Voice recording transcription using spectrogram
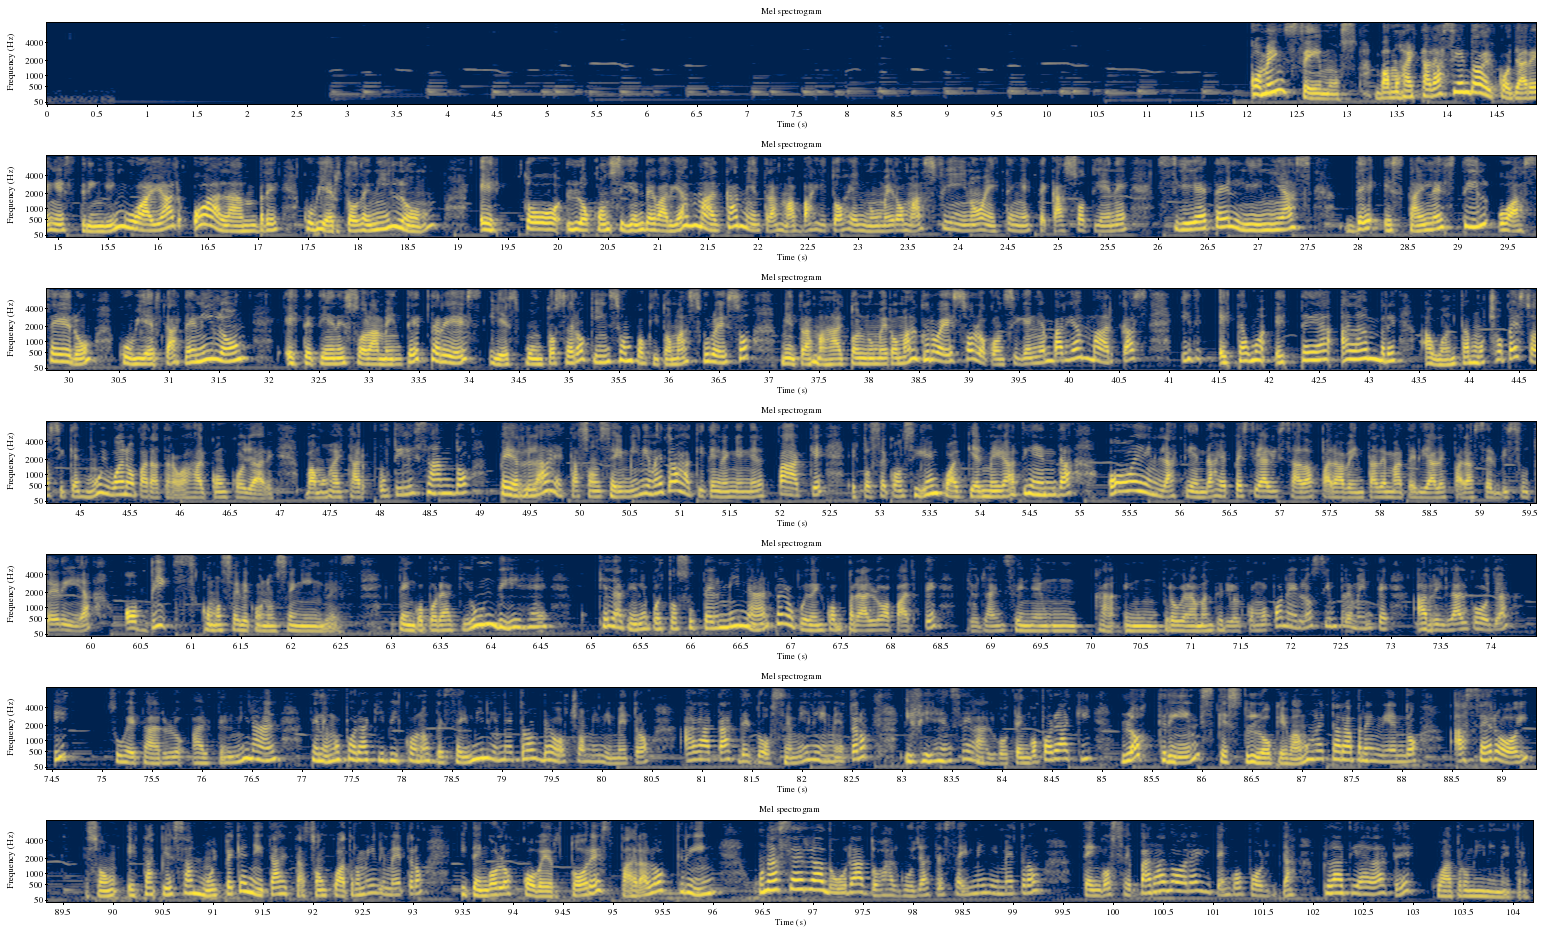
Comencemos. Vamos a estar haciendo el collar en stringing wire o alambre cubierto de nylon. Esto lo consiguen de varias marcas, mientras más bajito es el número más fino. Este en este caso tiene siete líneas de stainless steel o acero cubiertas de nylon este tiene solamente 3 y es .015, un poquito más grueso. Mientras más alto el número más grueso, lo consiguen en varias marcas. Y este, este alambre aguanta mucho peso, así que es muy bueno para trabajar con collares. Vamos a estar utilizando perlas, estas son 6 milímetros, aquí tienen en el paque, esto se consigue en cualquier mega tienda o en las tiendas especializadas para venta de materiales para hacer bisutería o bits como se le conoce en inglés. Tengo por aquí un dije que ya tiene puesto su terminal, pero pueden comprarlo aparte. Yo ya enseñé en un, en un programa anterior cómo ponerlo. Simplemente abrir la argolla y sujetarlo al terminal. Tenemos por aquí biconos de 6 milímetros, de 8 milímetros, agatas de 12 milímetros. Y fíjense algo, tengo por aquí los creams, que es lo que vamos a estar aprendiendo a hacer hoy. Son estas piezas muy pequeñitas, estas son 4 milímetros y tengo los cobertores para los creams, una cerradura, dos argullas de 6 milímetros, tengo separadores y tengo bolitas plateadas de 4 milímetros.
